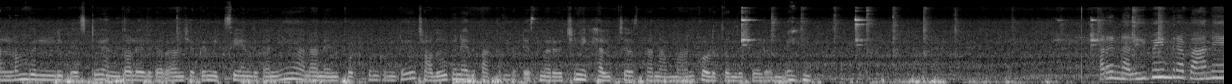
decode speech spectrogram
అల్లం వెల్లుల్లి పేస్ట్ ఎంతో లేదు కదా అని చెప్పి మిక్సీ ఎందుకని అలా నేను కొట్టుకుంటుంటే చదువుకునేది పక్కన పెట్టేసి మరి వచ్చి నీకు హెల్ప్ చేస్తానమ్మా అని కొడుతుంది చూడండి. అరే నలిగిపోయిందిరా బానే.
